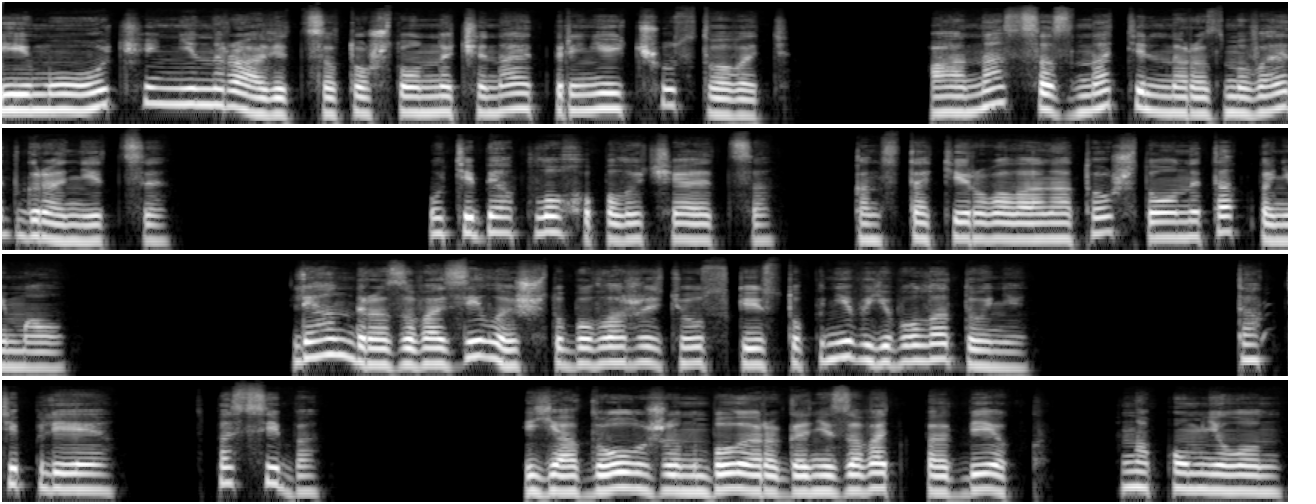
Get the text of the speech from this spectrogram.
И ему очень не нравится то, что он начинает при ней чувствовать, а она сознательно размывает границы. «У тебя плохо получается», — констатировала она то, что он и так понимал. Леандра завозилась, чтобы вложить узкие ступни в его ладони. «Так теплее. Спасибо». «Я должен был организовать побег», напомнил он.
